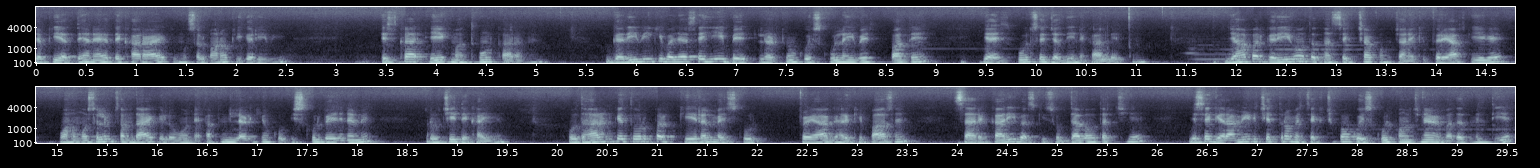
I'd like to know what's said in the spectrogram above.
जबकि अध्ययन यह दिखा रहा है कि मुसलमानों की गरीबी इसका एक महत्वपूर्ण कारण है। गरीबी की वजह से ही लड़कियों को स्कूल नहीं भेज पाते हैं या स्कूल से जल्दी निकाल लेते हैं। जहाँ पर गरीबों तथा शिक्षा पहुँचाने के प्रयास किए गए, वहाँ मुस्लिम समुदाय के लोगों ने अपनी लड़कियों को स्कूल भेजने में रुचि दिखाई है। उदाहरण के तौर पर केरल में स्कूल प्रयाग घर के पास हैं। सरकारी बस की सुविधा बहुत अच्छी है जिससे ग्रामीण क्षेत्रों में शिक्षकों को स्कूल पहुँचने में मदद मिलती है।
